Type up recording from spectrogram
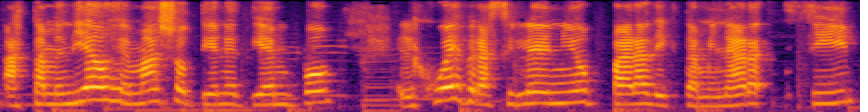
Hasta mediados de mayo tiene tiempo el juez brasileño para dictaminar si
